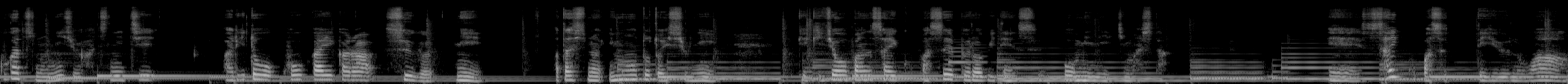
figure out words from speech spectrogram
5月の28日割と公開からすぐに私の妹と一緒に劇場版サイコパスプロビデンスを見に行きました、えーサイコパスっていうのは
